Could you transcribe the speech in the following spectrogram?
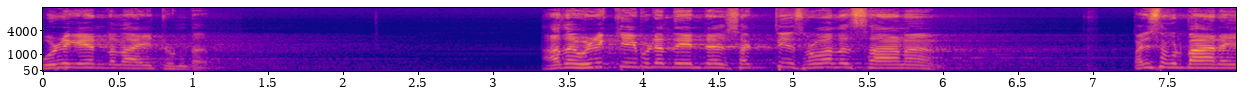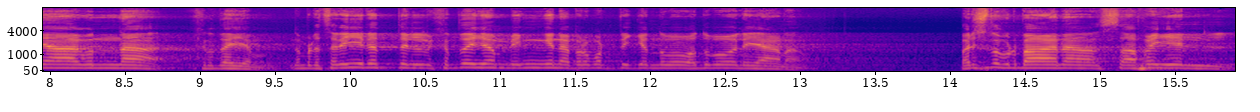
ഒഴുകേണ്ടതായിട്ടുണ്ട്. അത് ഒഴുക്കിവിടുന്നതിന്റെ ശക്തി സ്രോതസ്സാണ് പരിസ കുർബാനയാകുന്ന ഹൃദയം. നമ്മുടെ ശരീരത്തിൽ ഹൃദയം എങ്ങനെ പ്രവർത്തിക്കുന്നുവോ അതുപോലെയാണ് പരിശുദ്ധ കുർബാന സഭയിൽ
